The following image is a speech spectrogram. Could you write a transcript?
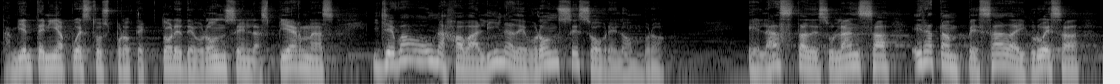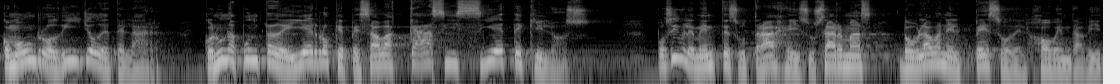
También tenía puestos protectores de bronce en las piernas y llevaba una jabalina de bronce sobre el hombro. El asta de su lanza era tan pesada y gruesa como un rodillo de telar, con una punta de hierro que pesaba casi siete kilos. Posiblemente su traje y sus armas doblaban el peso del joven David.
